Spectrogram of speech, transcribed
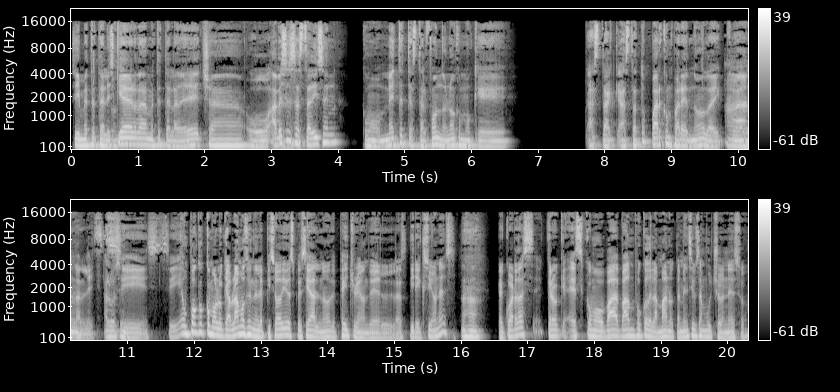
Sí, métete a la izquierda, métete a la derecha. O a veces hasta dicen como métete hasta el fondo, ¿no? Como que hasta, hasta topar con pared, ¿no? Like, uh, Ándale. algo así. Sí. Un poco como lo que hablamos en el episodio especial, ¿no? De Patreon, de las direcciones. Ajá. ¿Recuerdas? Creo que es como va, va un poco de la mano. También se usa mucho en eso.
